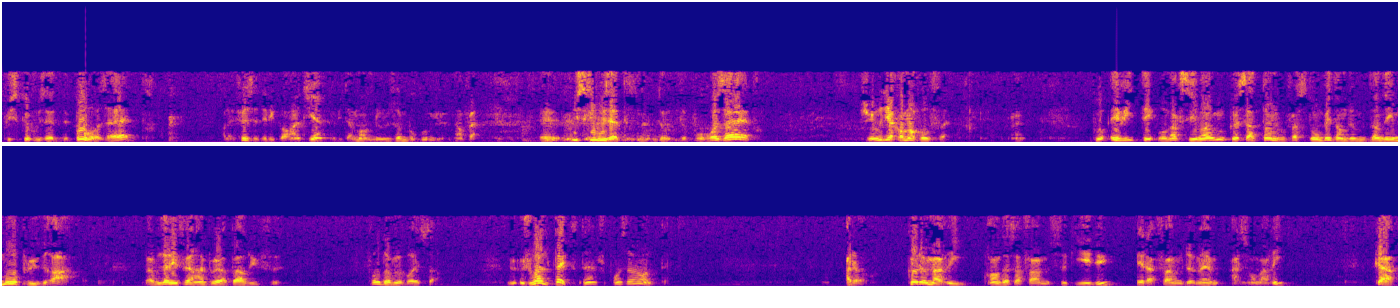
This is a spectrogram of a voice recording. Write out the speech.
puisque vous êtes de pauvres êtres, en effet c'était les Corinthiens, évidemment, nous sommes beaucoup mieux, enfin, euh, puisque vous êtes de, pauvres êtres, je vais vous dire comment faut faire, pour éviter au maximum que Satan vous fasse tomber dans, des mots plus graves. Ben, vous allez faire un peu la part du feu. Faut à ça. Je, vois le texte, hein, je prends vraiment le texte. Alors, que le mari rende à sa femme ce qui est dû, et la femme de même à son mari, car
